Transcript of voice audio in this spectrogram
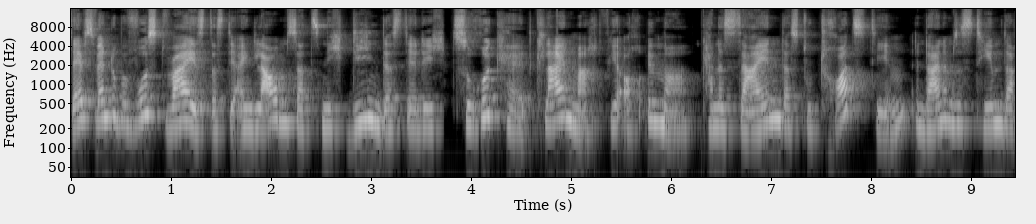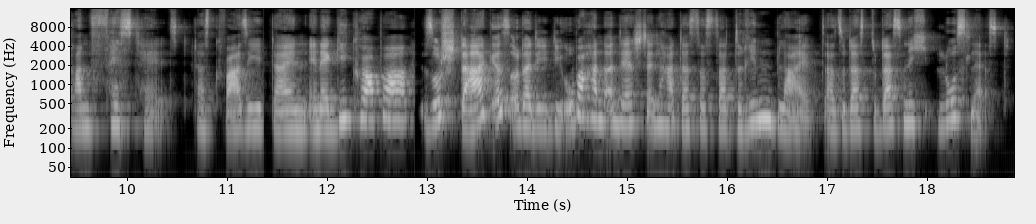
Selbst wenn du bewusst weißt, dass dir ein Glaubenssatz nicht dient, dass der dich zurückhält, klein macht, wie auch immer, kann es sein, dass du trotzdem in deinem System daran festhältst, dass quasi dein Energiekörper so stark ist oder die, die Oberhand an der Stelle hat, dass das da drin bleibt, also dass du das nicht loslässt.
